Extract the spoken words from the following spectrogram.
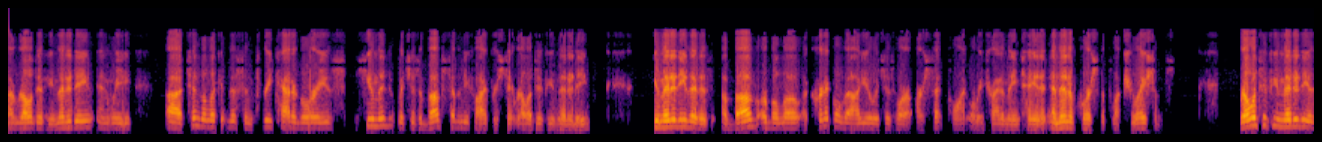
uh, relative humidity, and we uh, tend to look at this in three categories. Humid, which is above 75% relative humidity. Humidity that is above or below a critical value, which is where our set point where we try to maintain it. And then, of course, the fluctuations. Relative humidity is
